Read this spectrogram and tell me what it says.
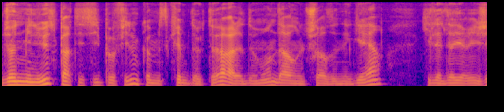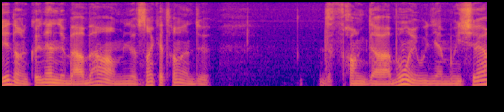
John Milius participe au film comme script docteur à la demande d'Arnold Schwarzenegger, qu'il a dirigé dans le Conan le Barbare en 1982. Frank Darabont et William Wisher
